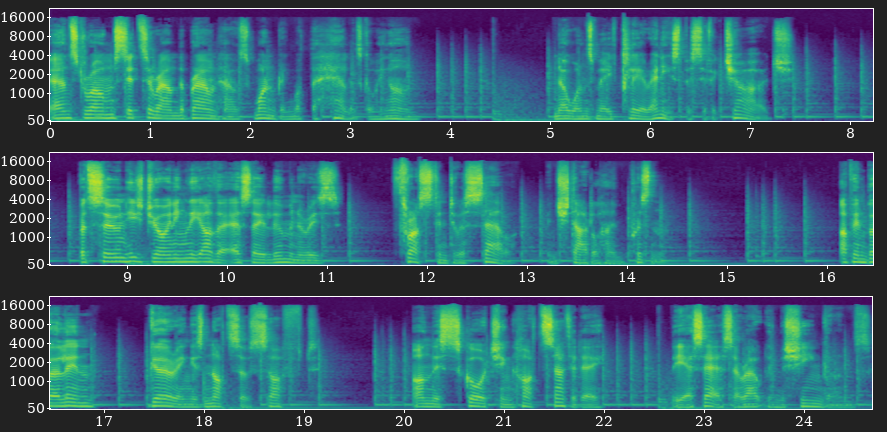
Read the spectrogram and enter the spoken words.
Ernst Röhm sits around the Brown House wondering what the hell is going on. No one's made clear any specific charge. But soon he's joining the other SA luminaries, thrust into a cell in Stadelheim prison. Up in Berlin, Goering is not so soft. On this scorching hot Saturday, the SS are out with machine guns,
